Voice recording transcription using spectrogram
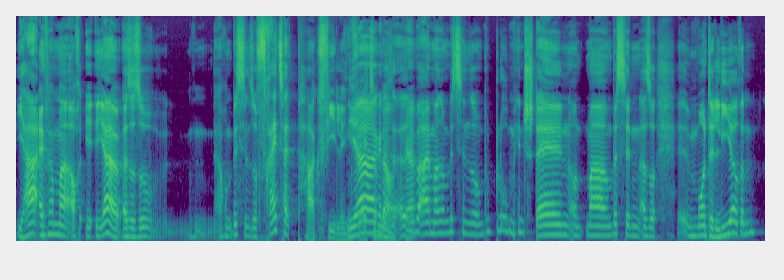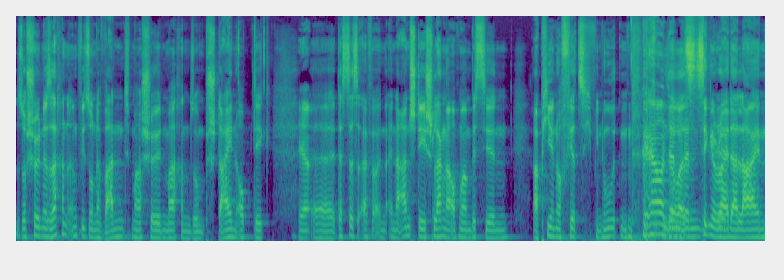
Ja, einfach mal auch, ja, also so auch ein bisschen so Freizeitpark-Feeling. Ja, so genau. Also ja. Überall mal so ein bisschen so Blumen hinstellen und mal ein bisschen, also äh, modellieren, so schöne Sachen, irgendwie so eine Wand mal schön machen, so Steinoptik. Ja. Äh, dass das einfach eine Anstehschlange auch mal ein bisschen ab hier noch 40 Minuten. Genau, und dann, dann Single Rider Line.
